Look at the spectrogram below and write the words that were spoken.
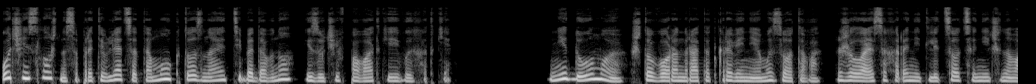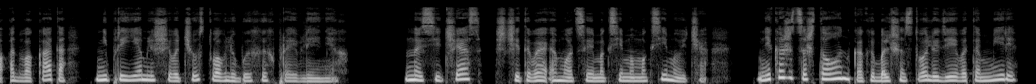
Очень сложно сопротивляться тому, кто знает тебя давно, изучив повадки и выходки. Не думаю, что Ворон рад откровениям Изотова, желая сохранить лицо циничного адвоката, неприемлющего чувства в любых их проявлениях. Но сейчас, считывая эмоции Максима Максимовича, мне кажется, что он, как и большинство людей в этом мире,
